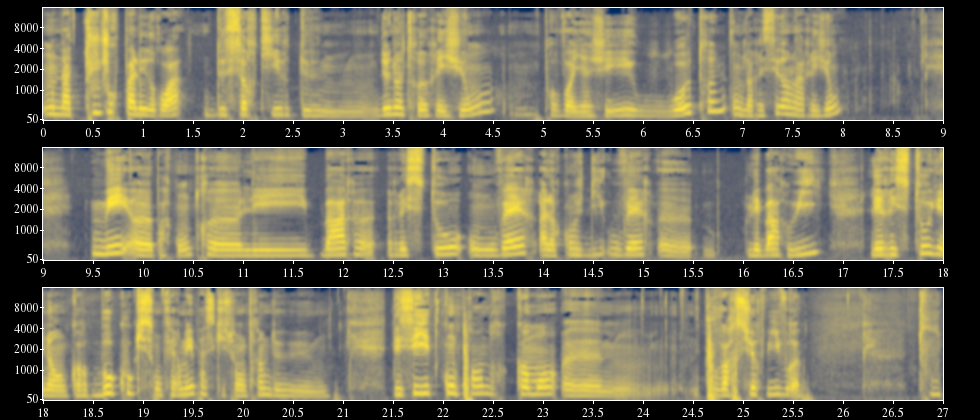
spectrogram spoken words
on n'a toujours pas le droit de sortir de, de, notre région pour voyager ou autre. On doit rester dans la région. Mais euh, par contre, euh, les bars, restos ont ouvert. Alors quand je dis ouvert, euh, les bars oui, les restos, il y en a encore beaucoup qui sont fermés parce qu'ils sont en train de d'essayer de comprendre comment pouvoir survivre tout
